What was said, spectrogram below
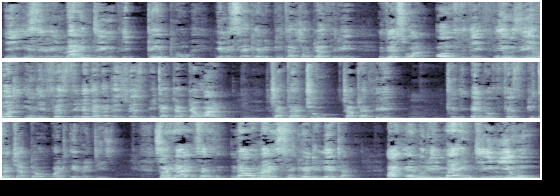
he is reminding the people in Second Peter chapter 3, verse 1 of the things he wrote in the first letter. That is First Peter chapter 1, mm-hmm. chapter 2, chapter 3, mm-hmm. to the end of First Peter chapter whatever it is. So now it says, Now my second letter, I am reminding you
